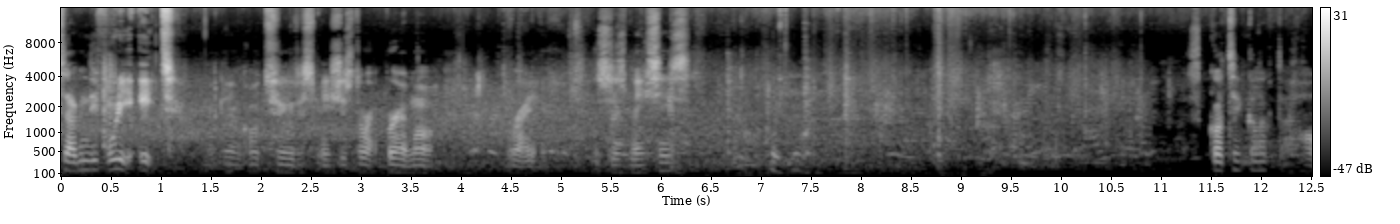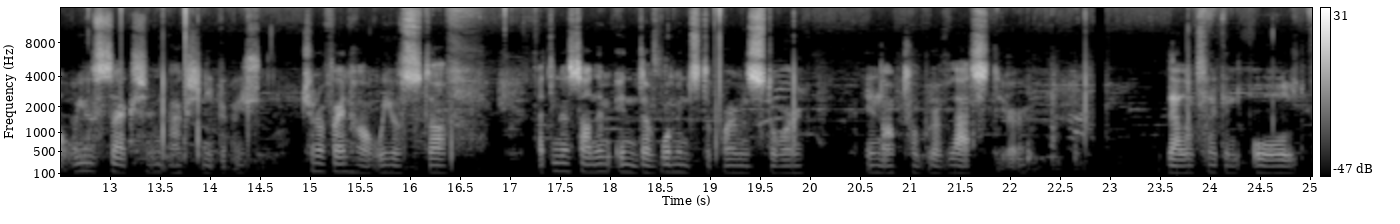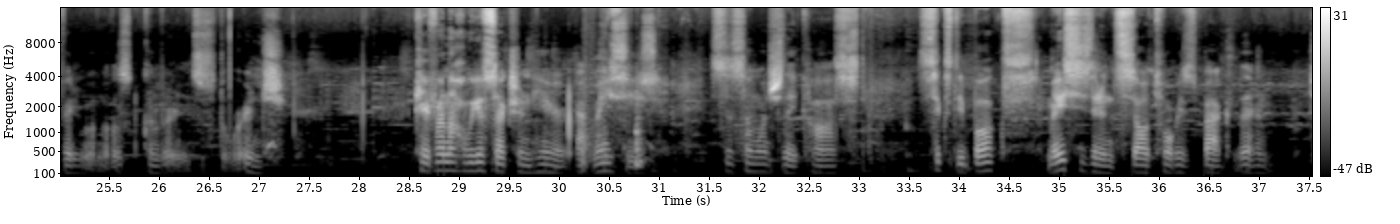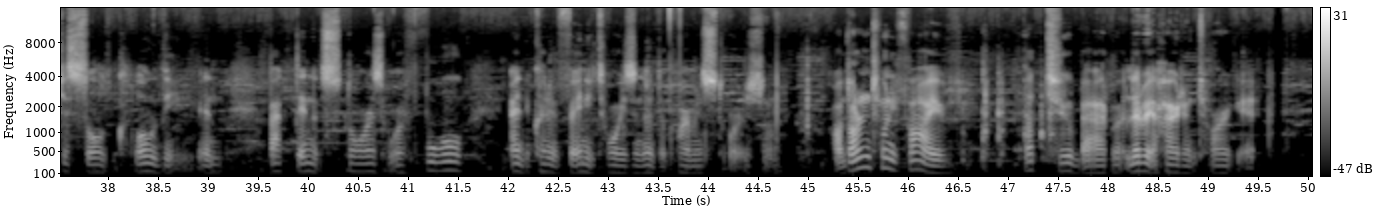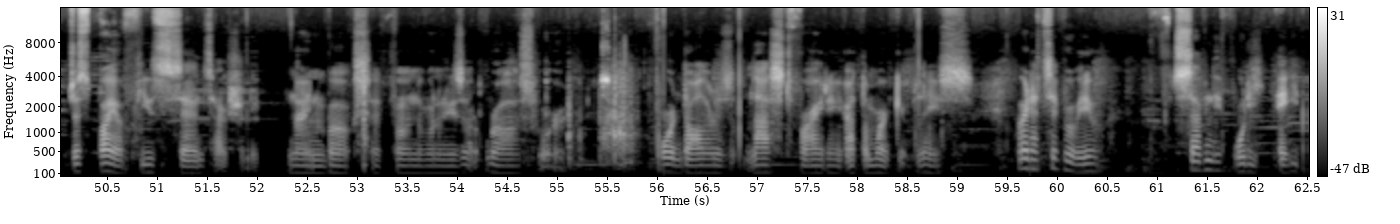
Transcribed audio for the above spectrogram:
7048. We're gonna go to this Macy's store at Brea Mall. Right. This is Macy's. Let's go take a look at the Hot Wheels section. Actually, guys, trying to find Hot Wheels stuff. I think I saw them in the women's department store in October of last year. That looks like an old video that was converted storage. Okay, find the Hot Wheels section here at Macy's. This is how much they cost. 60 bucks. Macy's didn't sell toys back then, just sold clothing. And back then the stores were full and you couldn't fit any toys in the department stores. So, $1.25, not too bad, but a little bit higher than Target. Just by a few cents actually. Nine bucks. I found one of these at Ross for four dollars last Friday at the marketplace. Alright, that's it for video. 7048.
